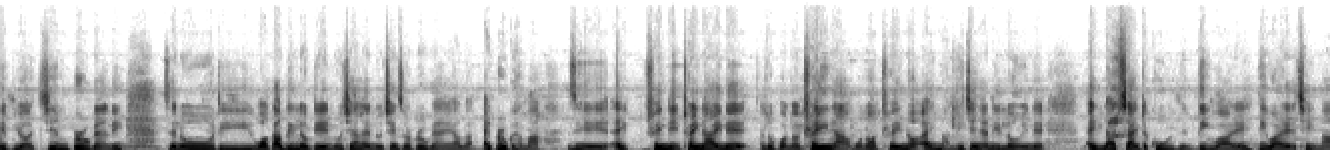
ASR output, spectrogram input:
နေပြီးတော့ gym program လေဇင်တို့ဒီ workout တွေလုပ်တဲ့ no challenge no change ဆိုတဲ့ program ရောက်လာအဲ့ program မှာဇင်အဲ့ training trainer တွေနဲ့အဲ့လိုပေါ့နော် trainer ပေါ့နော် train တော့အဲ့မှာလေ့ကျင့်ခန်းတွေလုပ်ရင်းနဲ့ အဲ့ life style တစ်ခုကိုဇင်တည်သွားတယ်တည်သွားတဲ့အချိန်မှာ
